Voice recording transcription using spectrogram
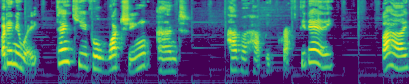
But anyway, thank you for watching and have a happy crafty day. Bye!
